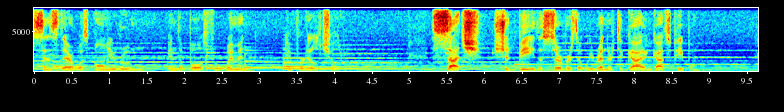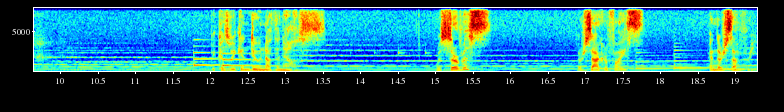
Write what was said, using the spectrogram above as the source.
since there was only room in the boat for women and for little children. Such should be the service that we render to God and God's people. Because we can do nothing else. With service, there's sacrifice, and there's suffering.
